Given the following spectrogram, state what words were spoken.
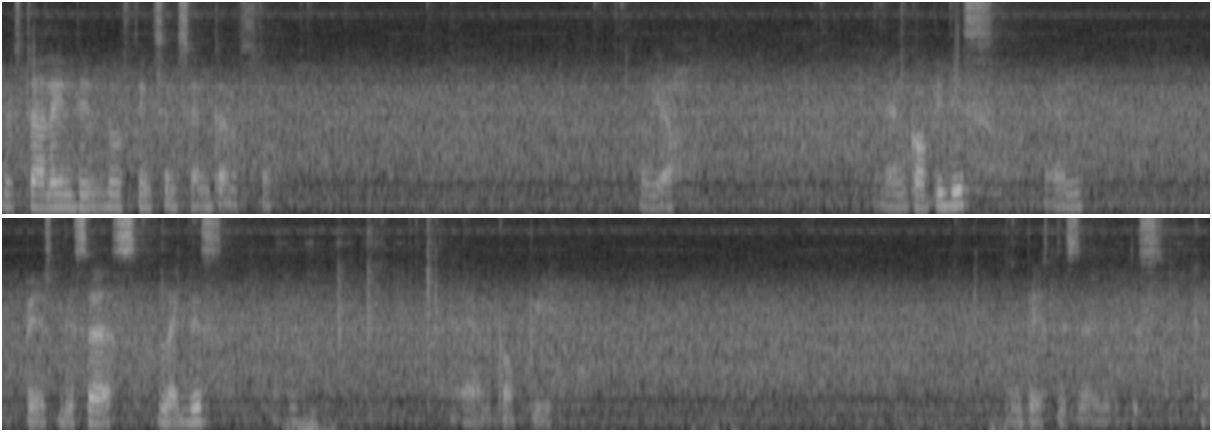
Just align the, those things in center so yeah and copy this and paste this as like this. And copy. And paste this side like this. Okay.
